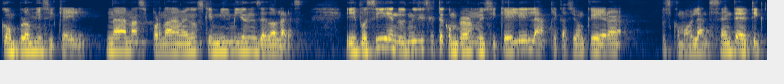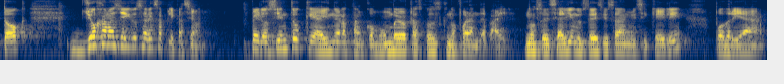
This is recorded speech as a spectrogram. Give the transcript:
compró Musical.ly, nada más y por nada menos que mil millones de dólares. Y pues sí, en 2017 compraron Musical.ly, la aplicación que era pues como el antecedente de TikTok. Yo jamás llegué a usar esa aplicación pero siento que ahí no era tan común ver otras cosas que no fueran de baile. No sé si alguien de ustedes usaba Musical.ly podría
